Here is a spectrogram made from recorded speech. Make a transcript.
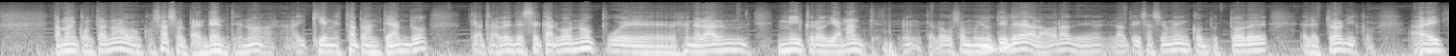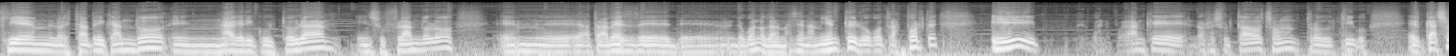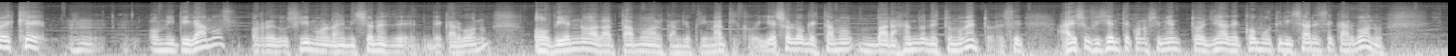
Estamos encontrándonos con cosas sorprendentes, ¿no? Hay quien está planteando que a través de ese carbono pues generar microdiamantes, ¿eh? que luego son muy útiles a la hora de la utilización en conductores electrónicos. Hay quien lo está aplicando en agricultura, insuflándolo eh, a través de, bueno, de almacenamiento y luego transporte y bueno, pues que los resultados son productivos. El caso es que mm, o mitigamos o reducimos las emisiones de, carbono o bien nos adaptamos al cambio climático. Y eso es lo que estamos barajando en estos momentos. Es decir, hay suficiente conocimiento ya de cómo utilizar ese carbono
